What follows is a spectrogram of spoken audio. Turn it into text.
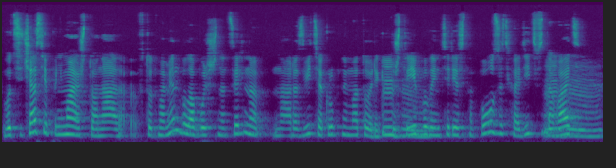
Вот сейчас я понимаю, что она в тот момент была больше нацелена на развитие крупной моторики, mm-hmm. потому что ей было интересно ползать, ходить, вставать. Mm-hmm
